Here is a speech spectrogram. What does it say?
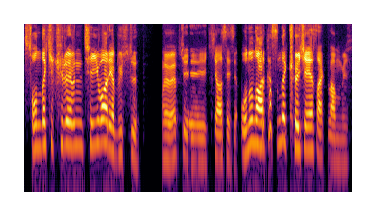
sondaki kürenin şeyi var ya büstü. Evet. e, kasesi. Onun arkasında köşeye saklanmış.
